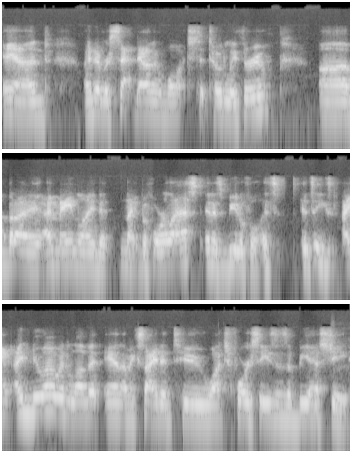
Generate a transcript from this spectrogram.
and I never sat down and watched it totally through. Uh, but I, I mainlined it night before last, and it's beautiful. It's it's ex- I, I knew I would love it, and I'm excited to watch four seasons of BSG.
